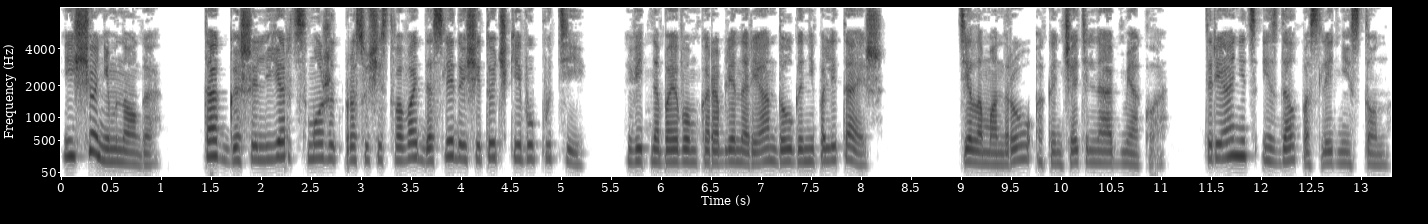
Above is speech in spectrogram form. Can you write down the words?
еще немного. Так Гашельярд сможет просуществовать до следующей точки его пути, ведь на боевом корабле Нариан долго не полетаешь. Тело Монроу окончательно обмякло. Трианец издал последний стон.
